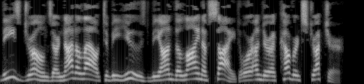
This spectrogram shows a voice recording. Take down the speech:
These drones are not allowed to be used beyond the line of sight or under a covered structure.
